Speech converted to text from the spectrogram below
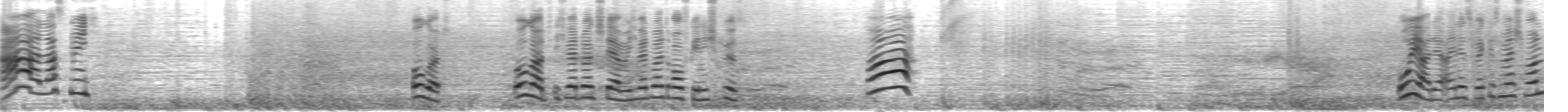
Ah, lasst mich! Oh Gott. Oh Gott, ich werde bald sterben. Ich werde bald draufgehen, ich spür's. Oh ja, der eine ist weggesmashed worden.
